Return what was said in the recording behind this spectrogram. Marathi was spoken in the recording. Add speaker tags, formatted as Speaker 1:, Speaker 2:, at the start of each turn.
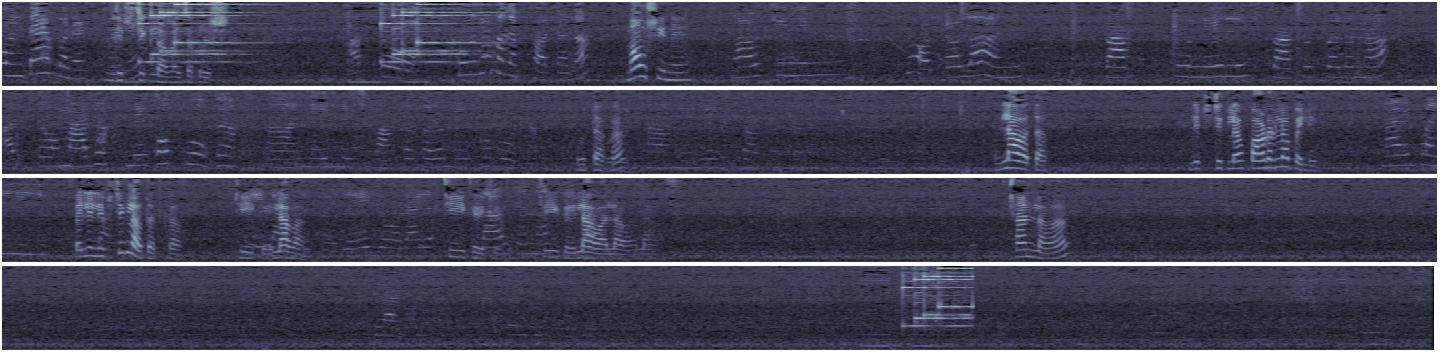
Speaker 1: लिपस्टिक लावायचा ब्रश मावशीने.
Speaker 2: होता.
Speaker 1: होता. का? लाव आता. लिपस्टिक लाव पावडर लाव पहिले.
Speaker 2: नाही पहिली
Speaker 1: पहिले लिपस्टिक लावतात का? ठीक आहे लावा. ठीक आहे ठीक आहे. ठीक आहे लावा लावा लावा. छान लावा.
